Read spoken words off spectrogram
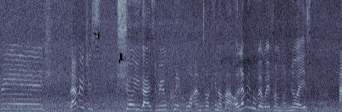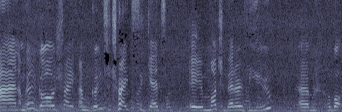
Bridge. Let me just show you guys real quick what I'm talking about. Or let me move away from the noise and I'm gonna go try, I'm going to try to get a much better view. Um, but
